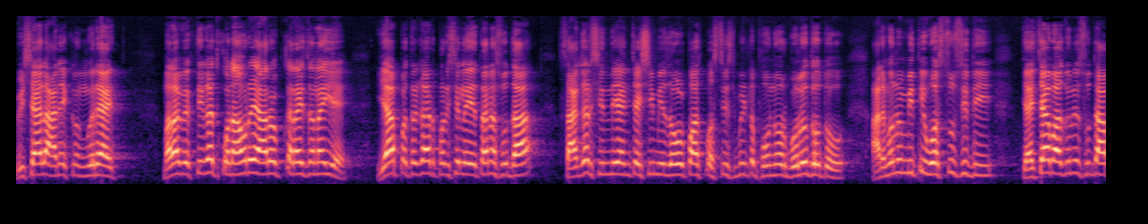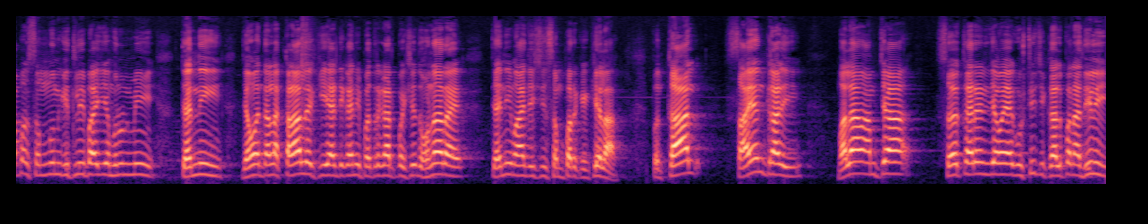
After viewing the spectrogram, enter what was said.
विषयाला अनेक कंगोरे आहेत. मला व्यक्तिगत कोणावरही आरोप करायचा नाही आहे या पत्रकार परिषदेला येताना सुद्धा सागर शिंदे यांच्याशी मी जवळपास पस्तीस मिनिटं फोनवर बोलत होतो आणि म्हणून मी ती वस्तुस्थिती त्याच्या बाजूने सुद्धा आपण समजून घेतली पाहिजे म्हणून मी त्यांनी जेव्हा त्यांना कळालं की या ठिकाणी पत्रकार परिषद होणार आहे त्यांनी माझ्याशी संपर्क केला. पण काल सायंकाळी मला आमच्या सहकार्याने जेव्हा या गोष्टीची कल्पना दिली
